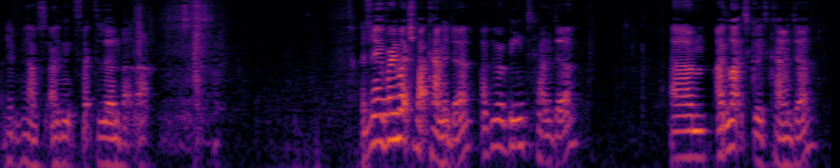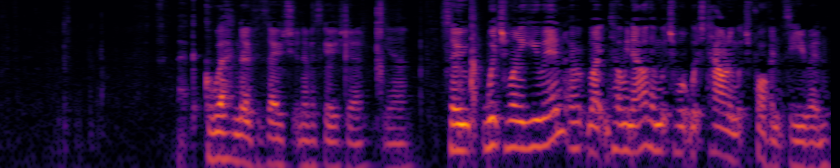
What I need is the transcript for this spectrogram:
I don't think I, was, I didn't expect to learn about that. I don't know very much about Canada. I've never been to Canada. Um, I'd like to go to Canada. Nova Scotia, Nova Scotia, yeah. So, which one are you in? Or, like, tell me now. Then, which which town and which province are you in?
